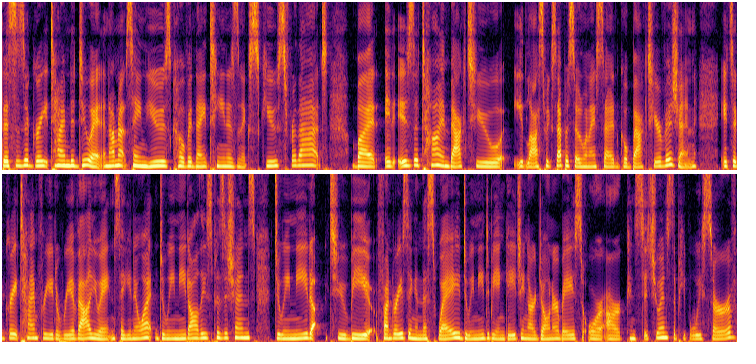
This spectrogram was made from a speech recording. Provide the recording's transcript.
this is a great time to do it. And I'm not saying use COVID 19 as an excuse for that, but it is a time back to last week's episode when I said go back to your vision. It's a great time for you to reevaluate and say, you know what? Do we need all these positions? Do we need to be fundraising in this way? Do we need to be engaging our donor base or our constituents, the people we serve?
